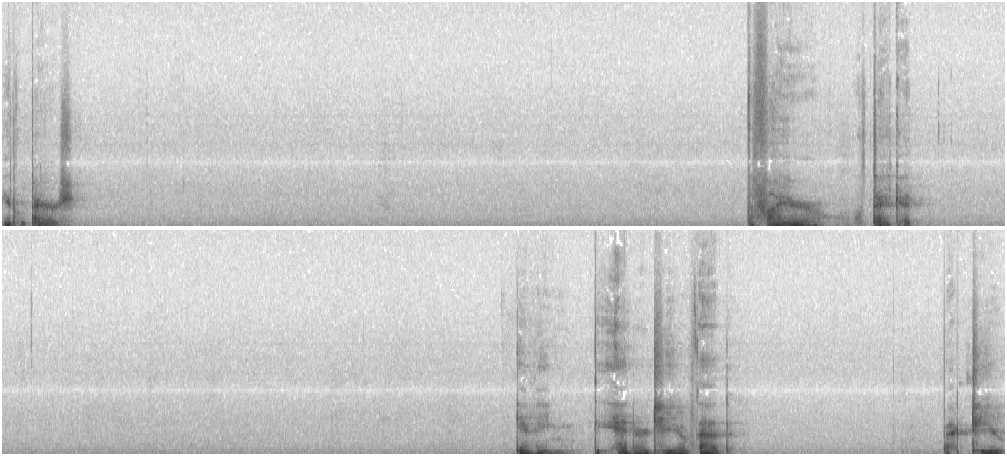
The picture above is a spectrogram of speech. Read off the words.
It'll perish. The fire will take it. Giving the energy of that back to you.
